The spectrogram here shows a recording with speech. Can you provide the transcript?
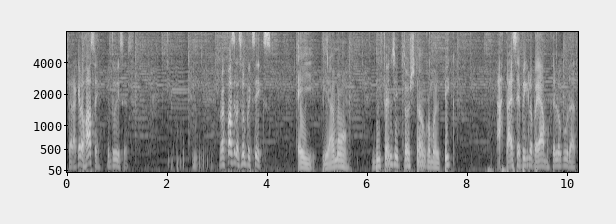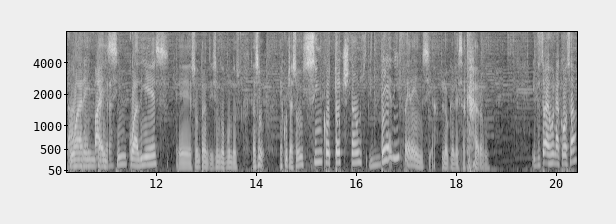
¿Será que los hace? ¿Qué tú dices? No es fácil hacer un pick six. Ey, tiramos defensive touchdown como el pick Hasta ese pick lo pegamos. Qué locura. estábamos on fire. 45 a 10, eh, son 35 puntos. O sea, son, escucha, son 5 touchdowns de diferencia lo que le sacaron. Y tú sabes una cosa.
